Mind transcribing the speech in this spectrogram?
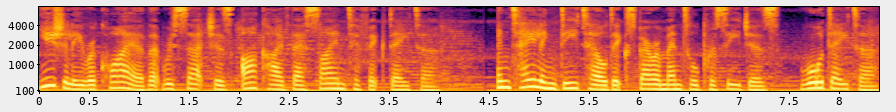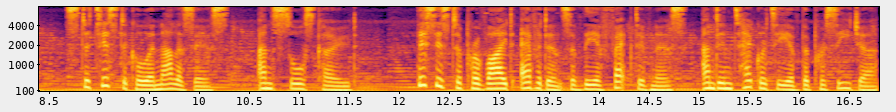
usually require that researchers archive their scientific data, entailing detailed experimental procedures, raw data, statistical analysis, and source code. This is to provide evidence of the effectiveness and integrity of the procedure,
